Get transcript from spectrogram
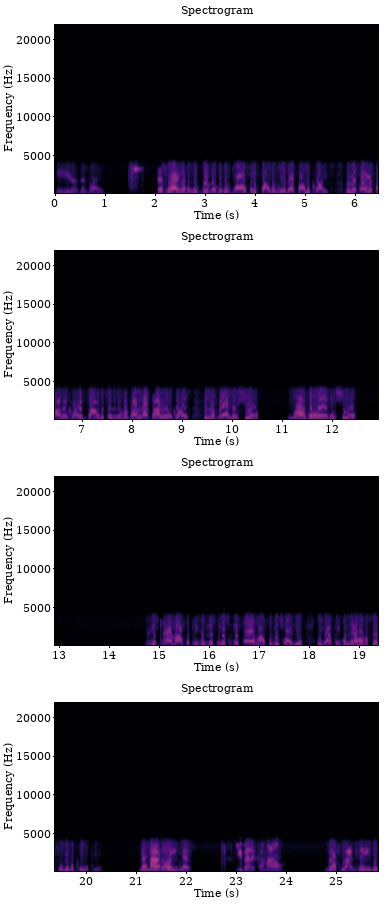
He is. That's right. That's, That's why right. I love it when, love it when Paul say, "Follow me as I follow Christ." But if I ain't following Christ, Paul was telling them, if I'm not following Christ, then abandon ship. My God. Abandon ship. Hmm. It's time out for people. Listen, listen. It's time out for this right here. We got people now homosexuals in the pulpit. That's My not God. Jesus. Yes. You better come on. That's not Jesus.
